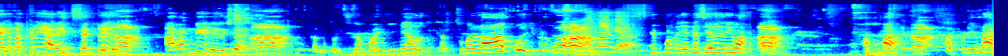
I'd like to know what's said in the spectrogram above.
ஏழு மக்களை அழைத்து சென்று. அரண்மையில் இருக்க. கண்ணு படிச்சுதாம்மா இனிமே உனக்கு கஷ்டமெல்லாம் போய்கிடும் ஓஹா. இப்பொழுது என்ன செய்யறது தெரியுமா. அம்மா. அப்படின்னா.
